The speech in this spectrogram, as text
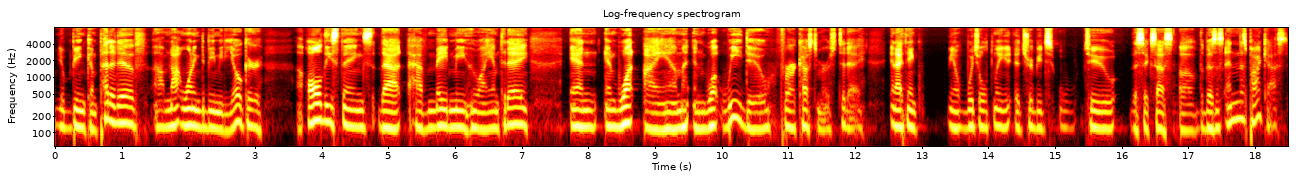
you know being competitive, um, not wanting to be mediocre. Uh, all these things that have made me who I am today, and and what I am and what we do for our customers today. And I think you know, which ultimately attributes to the success of the business and this podcast.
